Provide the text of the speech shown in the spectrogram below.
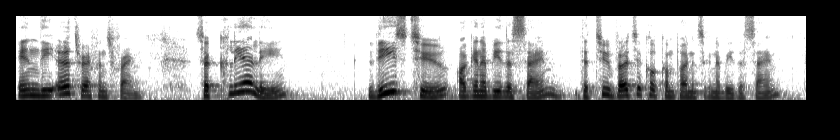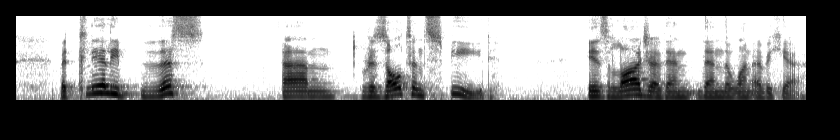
in the Earth reference frame. So clearly, these two are going to be the same. The two vertical components are going to be the same. But clearly, this um, resultant speed is larger than, than the one over here.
